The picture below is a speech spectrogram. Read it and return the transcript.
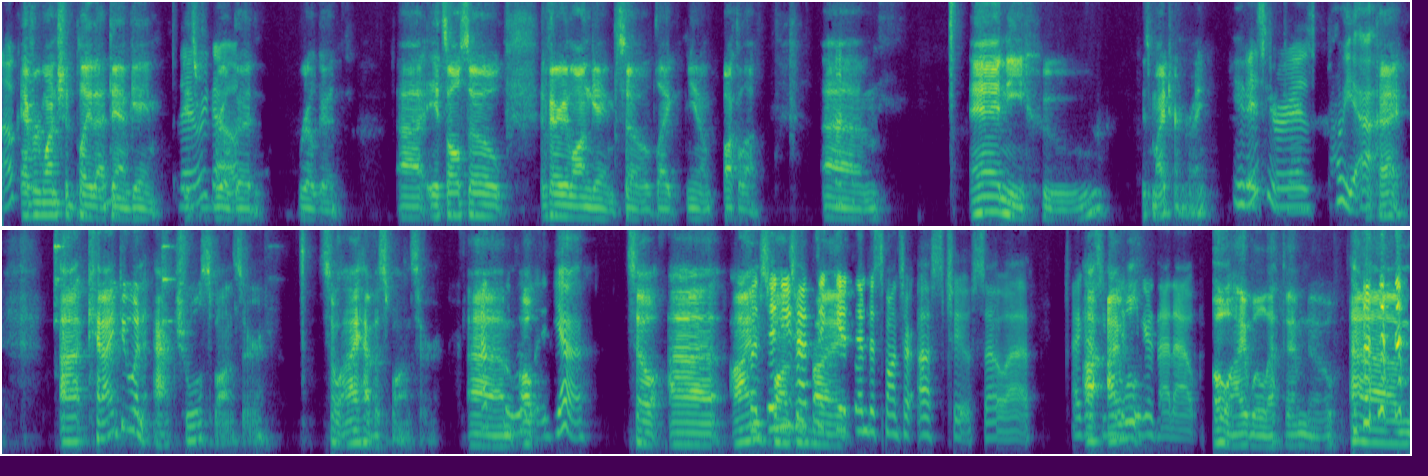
Okay. Everyone should play that damn game. There it's we real good, real good. Uh, it's also a very long game, so like you know, buckle up. Um, anywho, it's my turn, right? It It is your turn. is. oh yeah. Okay. Uh, can I do an actual sponsor? So I have a sponsor. Um, I'll- Absolutely. Yeah. so uh, I'm but then you have by. to get them to sponsor us too. So uh I guess you I need will- to figure that out. Oh, I will let them know. Um,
